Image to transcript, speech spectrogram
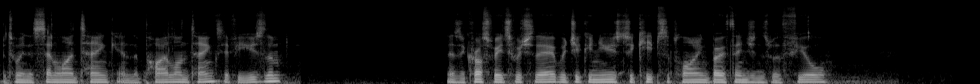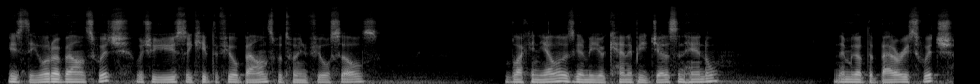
between the centerline tank and the pylon tanks if you use them. There's a crossfeed switch there which you can use to keep supplying both engines with fuel. Here's the auto balance switch which you use to keep the fuel balanced between fuel cells. Black and yellow is going to be your canopy jettison handle. then we got the battery switch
